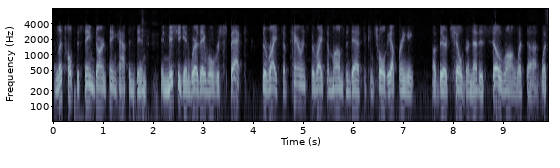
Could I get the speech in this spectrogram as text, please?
And let's hope the same darn thing happens in in Michigan, where they will respect the rights of parents, the rights of moms and dads to control the upbringing of their children. That is so wrong. With uh, what?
